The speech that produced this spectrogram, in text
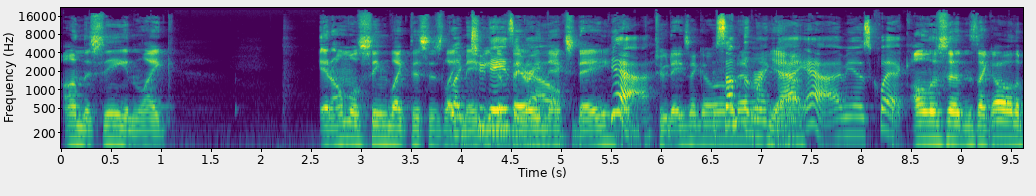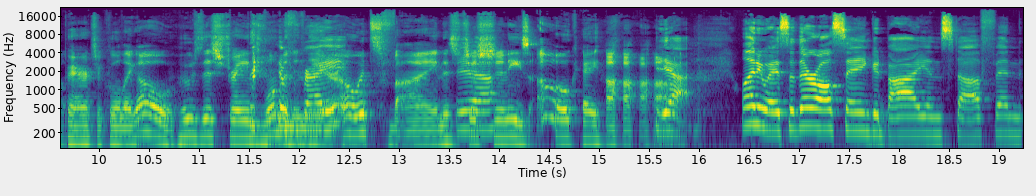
on the scene, like, it almost seemed like this is, like, Like, maybe the very ago. next day. Yeah. like, two days ago or Something whatever. like yeah. that. Yeah. I mean, it was quick. all of a sudden it's like, oh, the parents are cool. Like, oh, who's this strange woman in Right? here? Oh, it's fine. It's just Chanice. Oh, okay. Ha ha ha. ha. yeah. Well, anyway, so they're all saying goodbye and stuff, and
